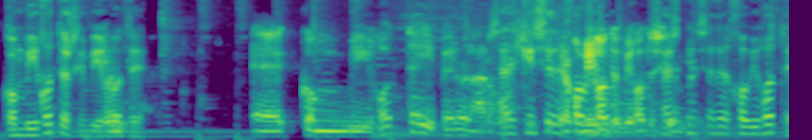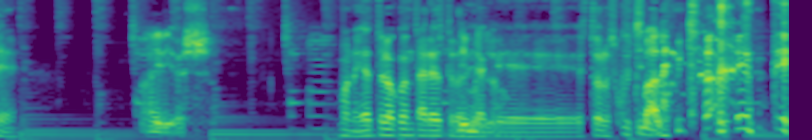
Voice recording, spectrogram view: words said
¿Con bigote o sin bigote? Eh, con bigote y pelo largo. ¿Sabes quién se dejó bigote, bigote? bigote ¿Sabes quién se dejó bigote? Ay Dios. Bueno, ya te lo contaré otro Dímelo. día, que esto lo escucha Vale. mucha gente.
